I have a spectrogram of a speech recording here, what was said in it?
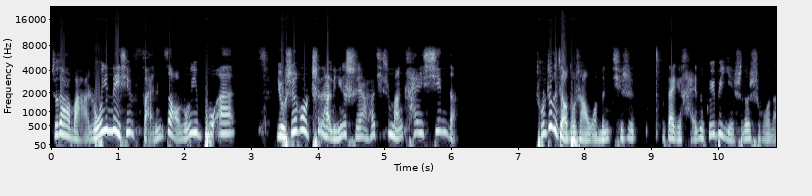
知道吧？容易内心烦躁，容易不安。有时候吃点零食呀，他其实蛮开心的。从这个角度上，我们其实，在给孩子规避饮食的时候呢，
